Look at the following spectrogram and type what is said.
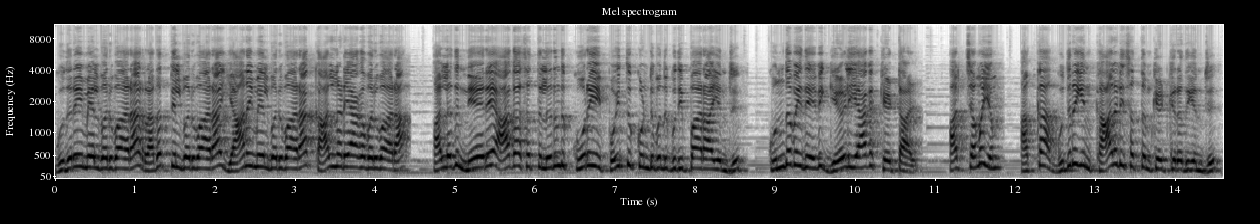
குதிரை மேல் வருவாரா ரதத்தில் வருவாரா யானை மேல் வருவாரா கால்நடையாக வருவாரா? அல்லது நேரே ஆகாசத்திலிருந்து கூரையை பொய்த்துக் கொண்டு வந்து குதிப்பாரா என்று குந்தவை தேவி கேலியாக கேட்டாள். அச்சமயம் அக்கா குதிரையின் காலடி சத்தம் கேட்கிறது என்று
